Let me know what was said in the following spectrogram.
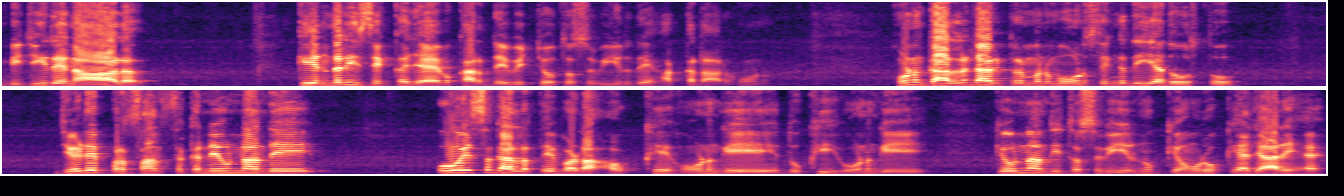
ਵੀ ਜਿਹਦੇ ਨਾਲ ਕੇਂਦਰੀ ਸਿੱਖ ਅਜਾਇਬ ਘਰ ਦੇ ਵਿੱਚੋਂ ਤਸਵੀਰ ਦੇ ਹੱਕਦਾਰ ਹੋਣ। ਹੁਣ ਗੱਲ ਡਾਕਟਰ ਮਨਮੋਹਨ ਸਿੰਘ ਦੀ ਹੈ ਦੋਸਤੋ, ਜਿਹੜੇ ਪ੍ਰਸ਼ੰਸਕ ਨੇ ਉਹਨਾਂ ਦੇ, ਉਹ ਇਸ ਗੱਲ ਤੇ ਬੜਾ ਔਖੇ ਹੋਣਗੇ, ਦੁਖੀ ਹੋਣਗੇ ਕਿ ਉਹਨਾਂ ਦੀ ਤਸਵੀਰ ਨੂੰ ਕਿਉਂ ਰੋਕਿਆ ਜਾ ਰਿਹਾ ਹੈ?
